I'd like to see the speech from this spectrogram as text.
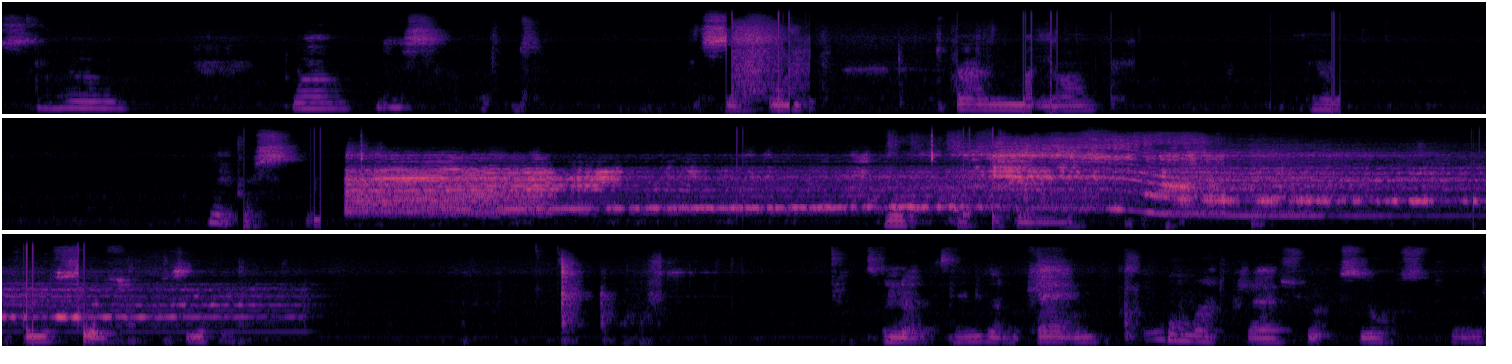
So, well, this happened. So, um, yeah, and at the end of the game, all my players were exhausted.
